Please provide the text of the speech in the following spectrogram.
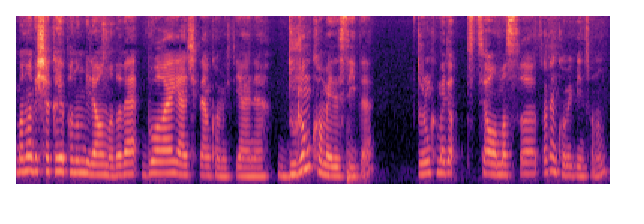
Bana bir şaka yapanım bile olmadı ve bu olay gerçekten komikti yani. Durum komedisiydi. Durum komedisi olması zaten komik bir insanım.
